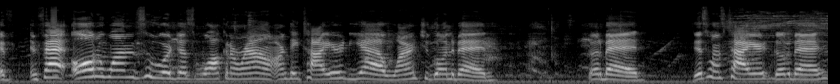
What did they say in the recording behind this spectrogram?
If, in fact, all the ones who are just walking around, aren't they tired? Yeah, why aren't you going to bed? Go to bed. This one's tired. Go to bed.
